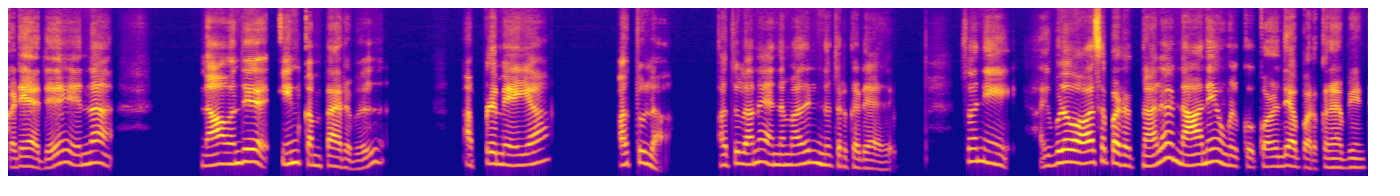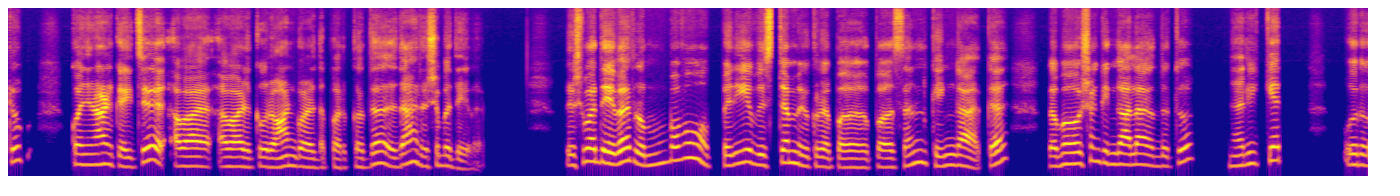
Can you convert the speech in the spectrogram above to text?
கிடையாது. என்ன நான் வந்து இன்கம்பேரபிள் அப்புறமேயா அதுலா அதுலான்னா என்ன மாதிரி இன்னொருத்தர் கிடையாது. ஸோ நீ இவ்வளோ ஆசைப்படுறதுனால நானே உங்களுக்கு குழந்தையா பிறக்கிறேன் அப்படின்ட்டு கொஞ்ச நாள் கழிச்சு அவ அவளுக்கு ஒரு ஆண் குழந்தை பிறக்கிறது அதுதான் ரிஷபதேவர். ரிஷபதேவர் ரொம்பவும் பெரிய விஸ்டம் இருக்கிற ப பர்சன் கிங்கா இருக்கு. ரொம்ப வருஷம் கிங்காலாம் இருந்துட்டு நிறைய ஒரு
